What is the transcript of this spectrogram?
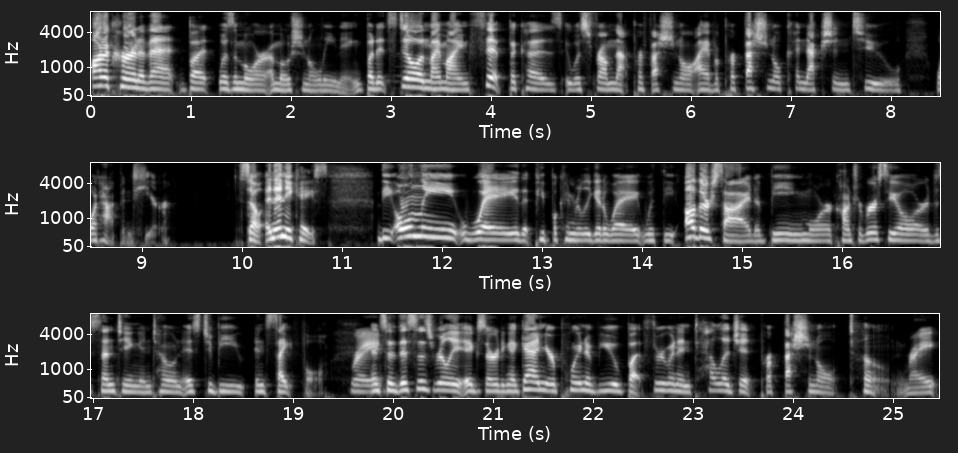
on a current event, but was a more emotional leaning. But it still in my mind fit because it was from that professional, I have a professional connection to what happened here. So, in any case, the only way that people can really get away with the other side of being more controversial or dissenting in tone is to be insightful. right And so this is really exerting again your point of view, but through an intelligent professional tone, right?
